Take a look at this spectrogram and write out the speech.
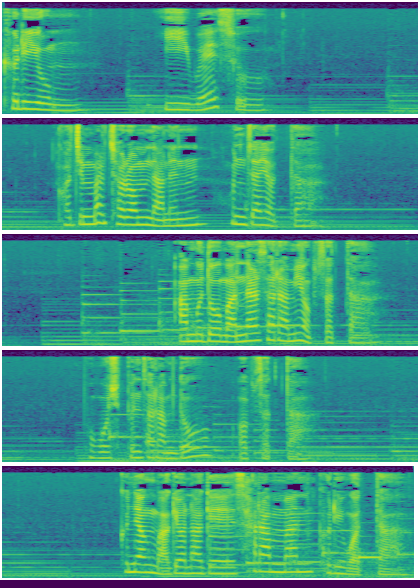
그리움 이외수 거짓말처럼 나는 혼자였다. 아무도 만날 사람이 없었다. 보고 싶은 사람도 없었다. 그냥 막연하게 사람만 그리웠다.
